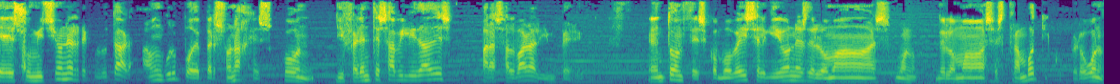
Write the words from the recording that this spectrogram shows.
eh, su misión es reclutar a un grupo de personajes con diferentes habilidades para salvar al Imperio. Entonces, como veis, el guion es de lo más, bueno, de lo más estrambótico, pero bueno,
